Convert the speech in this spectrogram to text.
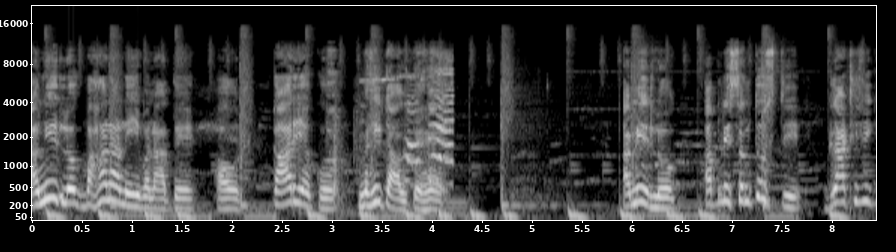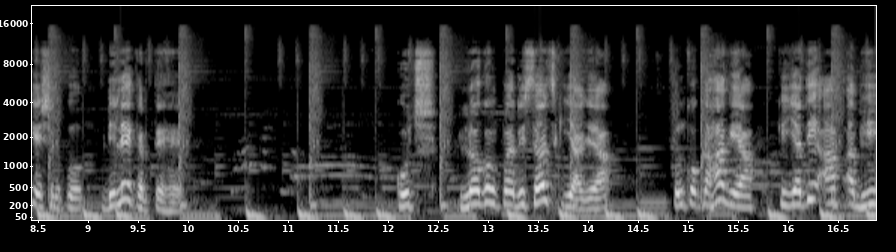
अमीर लोग बहाना नहीं बनाते और कार्य को नहीं टालते हैं। अमीर लोग अपनी संतुष्टि ग्रेटिफिकेशन को डिले करते हैं। कुछ लोगों पर रिसर्च किया गया। उनको कहा गया कि यदि आप अभी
